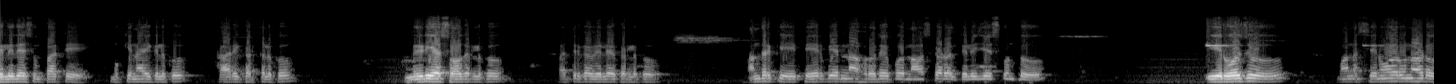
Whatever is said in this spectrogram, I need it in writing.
తెలుగుదేశం పార్టీ ముఖ్య నాయకులకు కార్యకర్తలకు మీడియా సోదరులకు పత్రికా విలేకరులకు అందరికీ పేరు పేరున హృదయపూర్వ నమస్కారాలు తెలియజేసుకుంటూ ఈరోజు మన శనివారం నాడు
